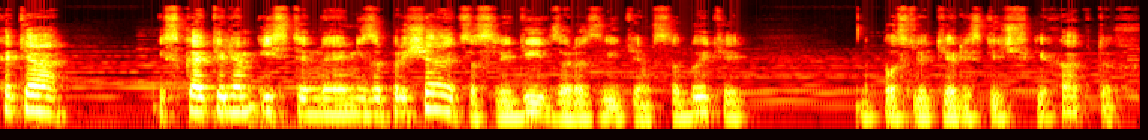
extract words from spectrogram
Хотя искателям истины не запрещается следить за развитием событий после террористических актов –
